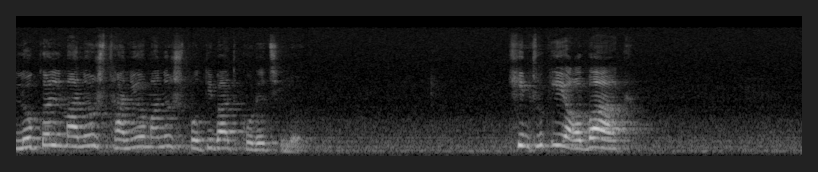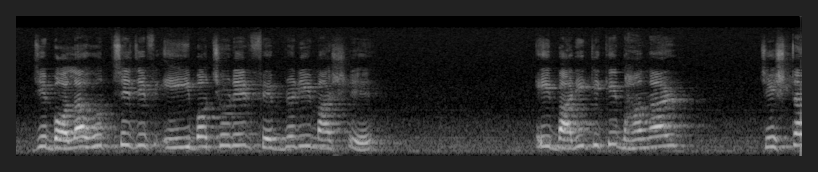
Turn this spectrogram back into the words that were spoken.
লোকাল মানুষ, স্থানীয় মানুষ প্রতিবাদ করেছিল। কিন্তু কি অবাক যে বলা হচ্ছে যে এই বছরের ফেব্রুয়ারি মাসে এই বাড়িটিকে ভাঙার চেষ্টা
